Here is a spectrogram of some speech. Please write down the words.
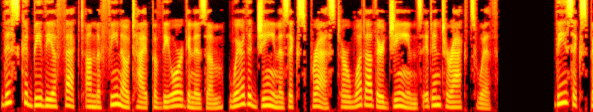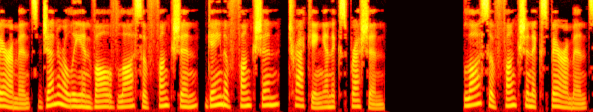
This could be the effect on the phenotype of the organism, where the gene is expressed or what other genes it interacts with. These experiments generally involve loss of function, gain of function, tracking and expression. Loss of function experiments,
